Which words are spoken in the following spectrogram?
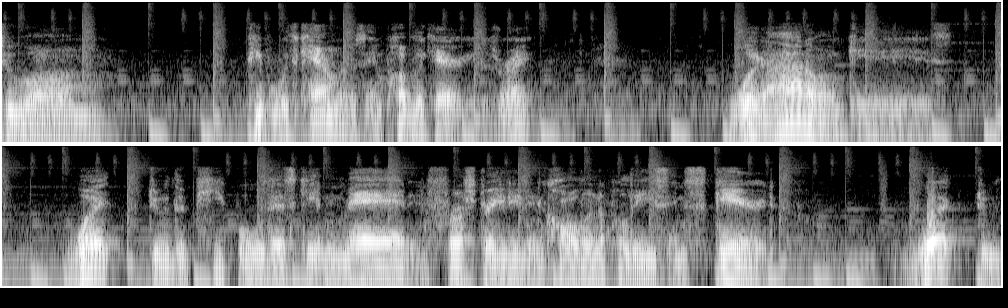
to um, people with cameras in public areas, right? What I don't get is what do the people that's getting mad and frustrated and calling the police and scared, what do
